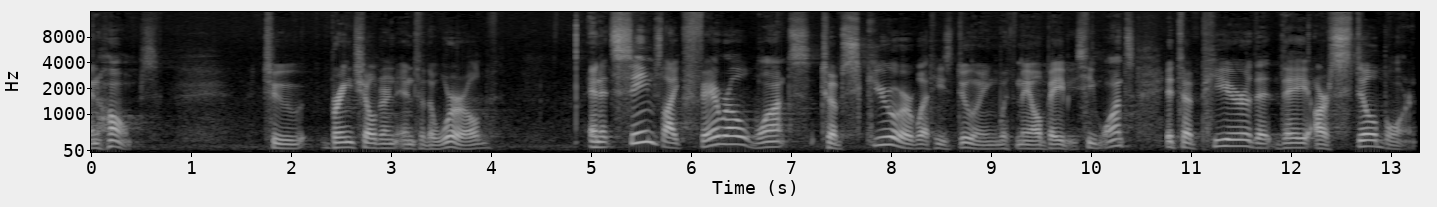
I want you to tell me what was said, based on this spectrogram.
in homes to bring children into the world. And it seems like Pharaoh wants to obscure what he's doing with male babies. He wants it to appear that they are stillborn.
